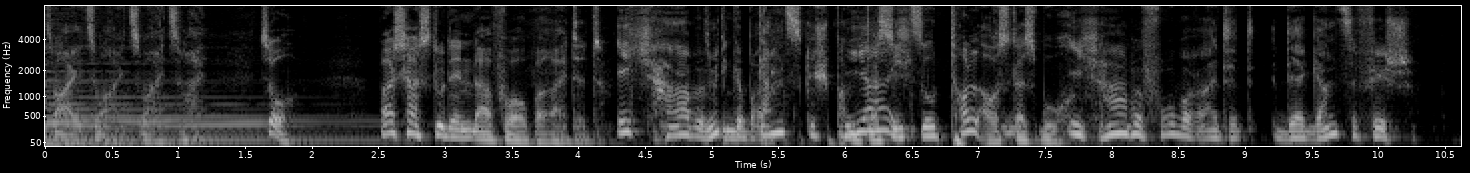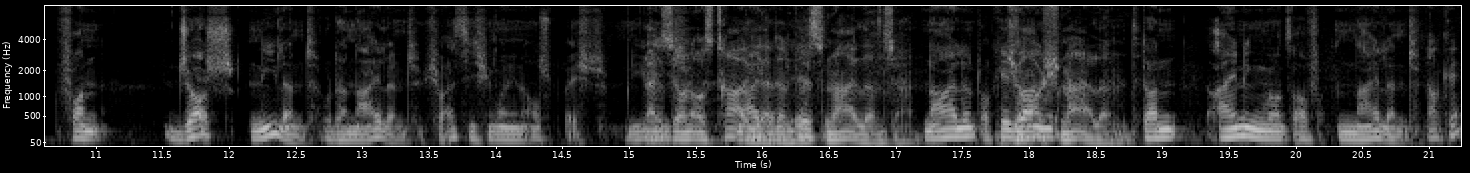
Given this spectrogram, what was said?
Zwei, zwei, zwei, zwei. So, was hast du denn da vorbereitet? Ich habe Bin mitgebracht. ganz gespannt. Ja, das ich, sieht so toll aus, das Buch. ich habe vorbereitet Der ganze Fisch von Josh Nyland oder Nyland. Ich weiß nicht, wie man ihn ausspricht. Da ist ja in Australien, Nyland. dann ist Nyland sein. Nyland, okay. Josh sagen- Nyland. Dann einigen wir uns auf Nyland. Okay.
